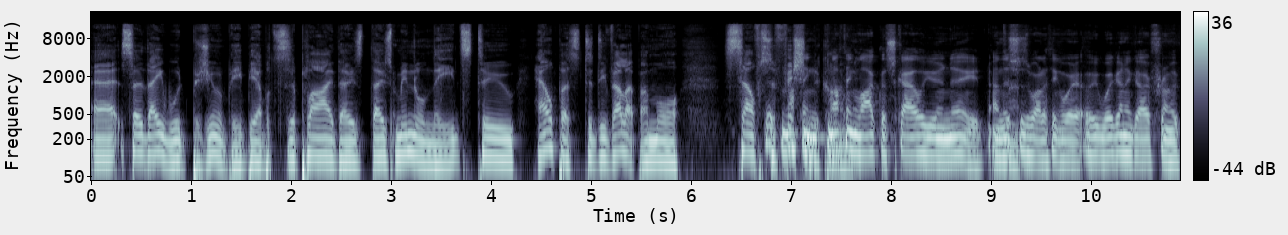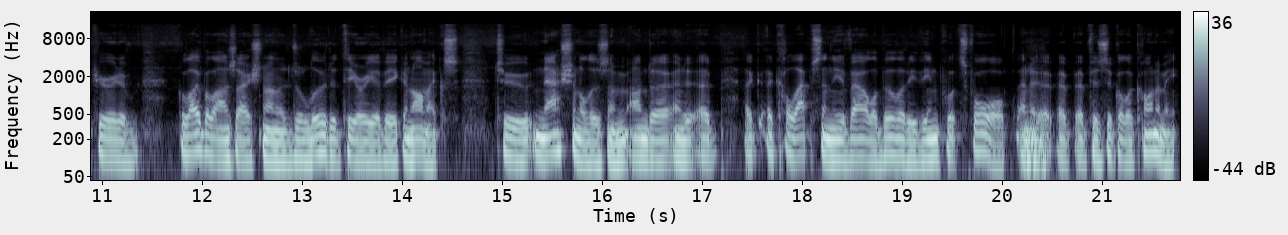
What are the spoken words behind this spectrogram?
Uh, so they would presumably be able to supply those those mineral needs to help us to develop a more self-sufficient nothing, economy. nothing like the scale you need. And this is what I think we're, we're going to go from a period of globalization on a diluted theory of economics to nationalism under a, a, a collapse in the availability of the inputs for and a, a, a physical economy.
